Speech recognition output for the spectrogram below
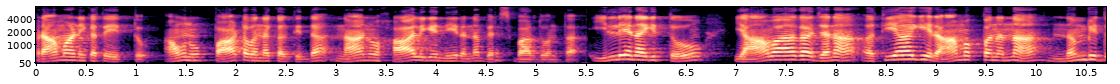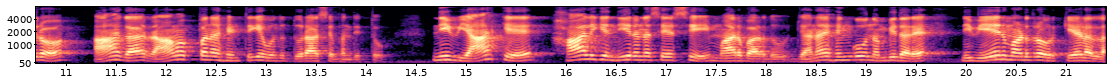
ಪ್ರಾಮಾಣಿಕತೆ ಇತ್ತು. ಅವನು ಪಾಠವನ್ನು ಕಲ್ತಿದ್ದ. ನಾನು ಹಾಲಿಗೆ ನೀರನ್ನು ಬೆರೆಸಬಾರ್ದು ಅಂತ. ಇಲ್ಲೇನಾಗಿತ್ತು? ಯಾವಾಗ ಜನ ಅತಿಯಾಗಿ ರಾಮಪ್ಪನನ್ನು ನಂಬಿದ್ರೋ ಆಗ ರಾಮಪ್ಪನ ಹೆಂಡತಿಗೆ ಒಂದು ದುರಾಸೆ ಬಂದಿತ್ತು. ನೀವು ಯಾಕೆ ಹಾಲಿಗೆ ನೀರನ್ನು ಸೇರಿಸಿ ಮಾರಬಾರ್ದು? ಜನ ಹೆಂಗೂ ನಂಬಿದ್ದಾರೆ ನೀವೇನು ಮಾಡಿದ್ರು ಅವ್ರು ಕೇಳಲ್ಲ.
